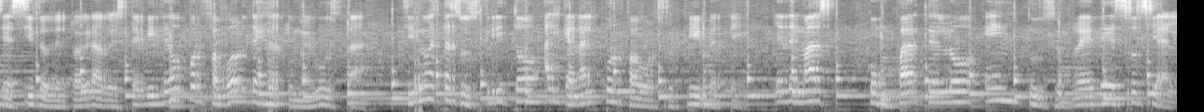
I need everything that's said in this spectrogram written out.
Si ha sido de tu agrado este video, por favor deja tu me gusta. Si no estás suscrito al canal, por favor suscríbete. Y además, compártelo en tus redes sociales.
